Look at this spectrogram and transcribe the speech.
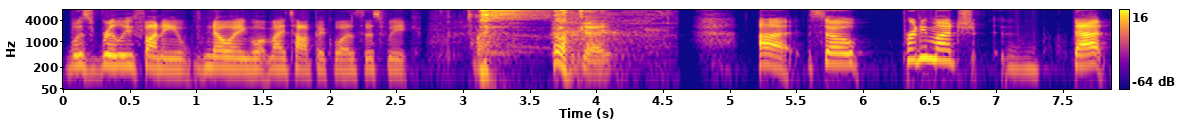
was really funny knowing what my topic was this week. okay. Uh, so pretty much that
